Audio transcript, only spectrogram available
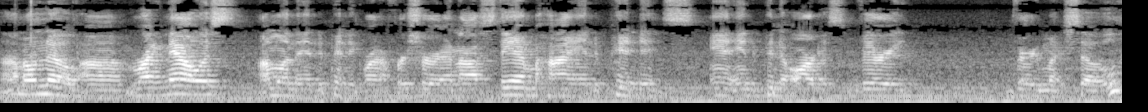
I don't know. Um, right now, it's I'm on the independent grind for sure, and I stand behind independence and independent artists very, very much so.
